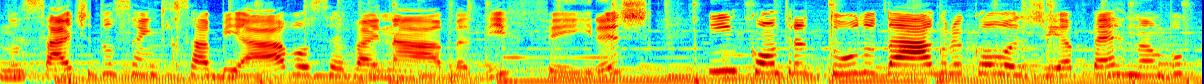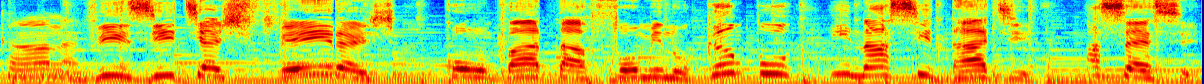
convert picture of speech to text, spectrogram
No site do Centro Sabiá, você vai na aba de feiras e encontra tudo da agroecologia pernambucana. Visite as feiras, combata a fome no campo e na cidade. Acesse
